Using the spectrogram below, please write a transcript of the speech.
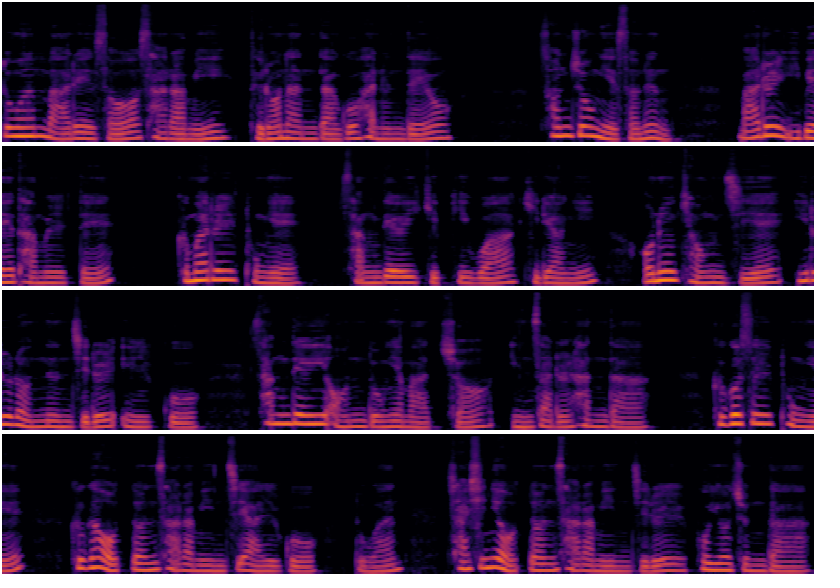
또한 말에서 사람이 드러난다고 하는데요. 선종에서는 말을 입에 담을 때 그 말을 통해 상대의 깊이와 기량이 어느 경지에 이르렀는지를 읽고 상대의 언동에 맞춰 인사를 한다. 그것을 통해 그가 어떤 사람인지 알고 또한 자신이 어떤 사람인지를 보여준다.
